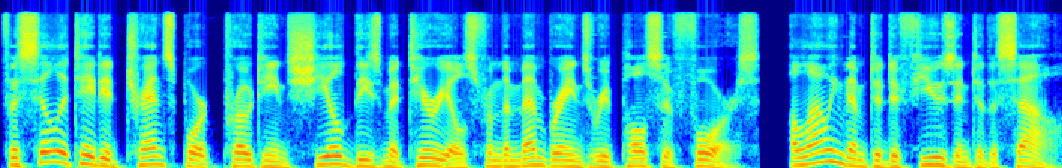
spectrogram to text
Facilitated transport proteins shield these materials from the membrane's repulsive force, allowing them to diffuse into the cell.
